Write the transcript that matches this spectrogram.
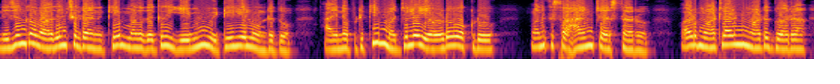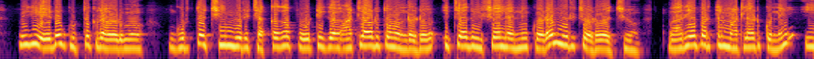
నిజంగా వాదించడానికి మన దగ్గర ఏమీ మెటీరియల్ ఉండదు. అయినప్పటికీ మధ్యలో ఎవడో ఒకడు మనకు సహాయం చేస్తారు. వాడు మాట్లాడిన మాట ద్వారా మీకు ఏదో గుర్తుకు రావడము గుర్తొచ్చి మీరు చక్కగా పోటీగా మాట్లాడుతూ ఉండడం ఇత్యాది విషయాలన్నీ కూడా మీరు చూడవచ్చు. భార్యాభర్తలు మాట్లాడుకునే ఈ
